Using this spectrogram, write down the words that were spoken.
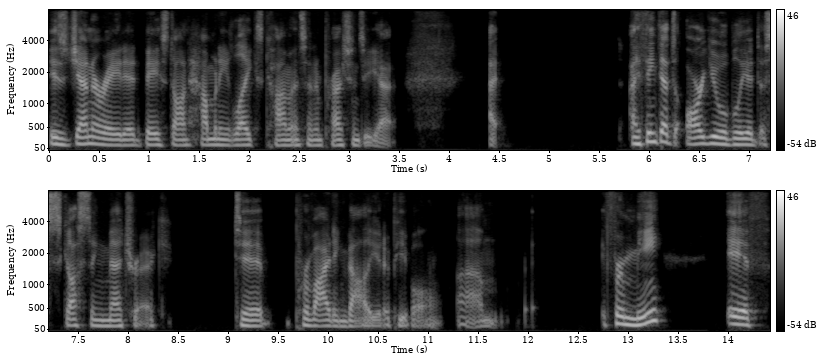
is generated based on how many likes, comments, and impressions you get. I I think that's arguably a disgusting metric to providing value to people. Um, for me, if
